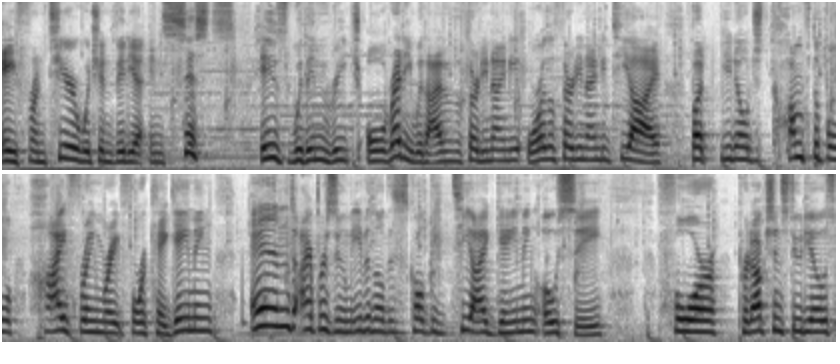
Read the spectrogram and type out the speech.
a frontier which NVIDIA insists is within reach already with either the 3090 or the 3090 Ti, but you know, just comfortable high frame rate 4K gaming. And I presume, even though this is called the TI Gaming OC, for production studios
